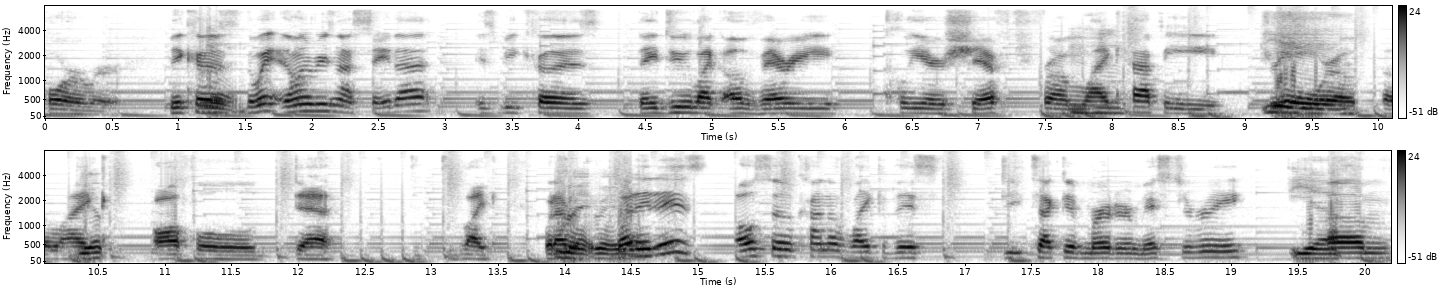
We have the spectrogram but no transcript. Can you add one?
horror because Yeah. the way the only reason I say that is because they do like a very clear shift from Mhm. like happy dream Yeah. world to like Yep. awful death, like whatever. Right, right, but right. it is also kind of like this detective murder mystery Yeah. um,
